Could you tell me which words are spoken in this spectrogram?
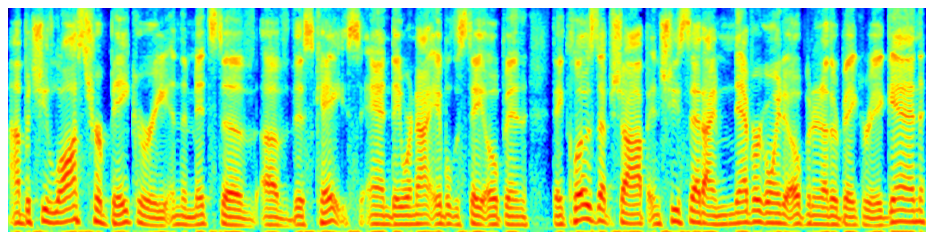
Uh, but she lost her bakery in the midst of of this case and they were not able to stay open. They closed up shop and she said, "I'm never going to open another bakery again."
